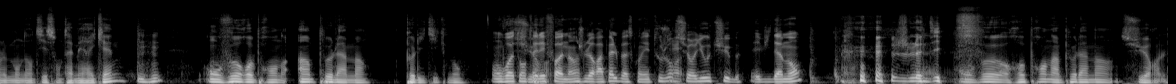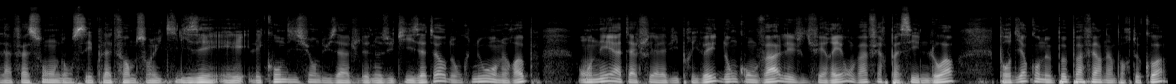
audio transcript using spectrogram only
le monde entier sont américaines. Mhm. On veut reprendre un peu la main politiquement. On voit ton Sur- téléphone, hein, je le rappelle parce qu'on est toujours Ouais. sur YouTube, évidemment. je le dis. On veut reprendre un peu la main sur la façon dont ces plateformes sont utilisées et les conditions d'usage de nos utilisateurs. Donc nous, en Europe, on est attaché à la vie privée, donc on va légiférer, on va faire passer une loi pour dire qu'on ne peut pas faire n'importe quoi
